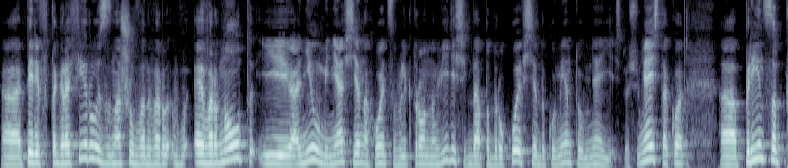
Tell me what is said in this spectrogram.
перефотографирую, заношу в Evernote, и они у меня все находятся в электронном виде, всегда под рукой, все документы у меня есть. То есть у меня есть такой э, принцип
